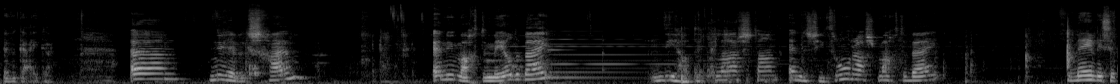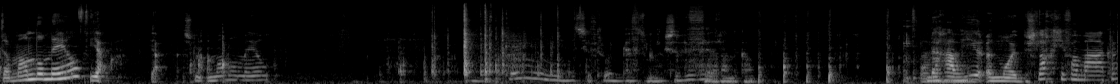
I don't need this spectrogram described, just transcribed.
even kijken. Ehm, nu heb ik schuim. En nu mag de meel erbij. Die had ik klaarstaan. En de citroenras mag erbij. Meel is het amandelmeel. Ja, ja dat is mijn amandelmeel. Citroen. Even mixen, verder aan de kant. Dan gaan we hier een mooi beslagje van maken.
